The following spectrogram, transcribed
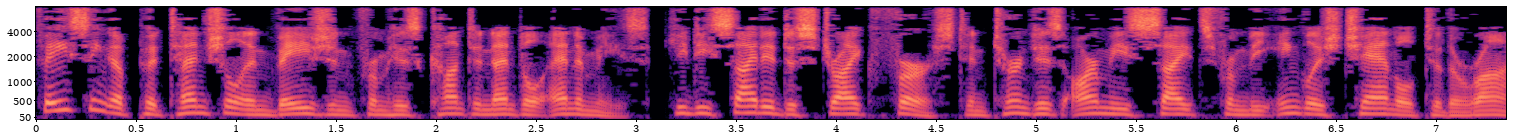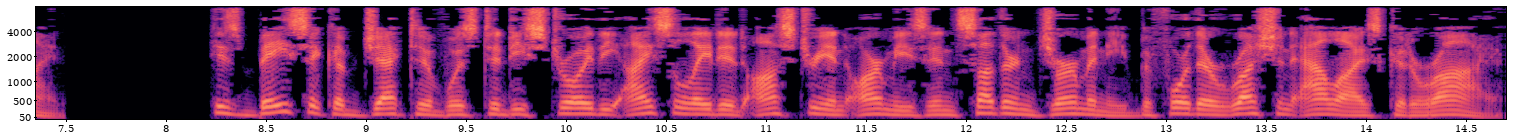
Facing a potential invasion from his continental enemies, he decided to strike first and turned his army's sights from the English Channel to the Rhine. His basic objective was to destroy the isolated Austrian armies in southern Germany before their Russian allies could arrive.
